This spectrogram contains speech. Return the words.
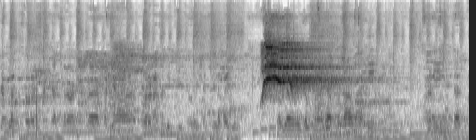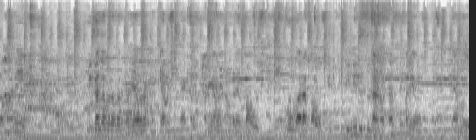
जंगलाचं संरक्षण त्याचप्रमाणे आपल्या पर्यावरणाचं देखील संरक्षण केलं पाहिजे. पर्यावरण जपणं हे आपलं काम आहे. आणि त्याचप्रमाणे पिकाच्याबरोबर पर्यावरण अत्यावश्यक आहे. कारण पर्यावरणामुळे पाऊस पूर वारा पाऊस हे तिन्ही ऋतू जाणवतात ते पर्यावरण. त्यामुळे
